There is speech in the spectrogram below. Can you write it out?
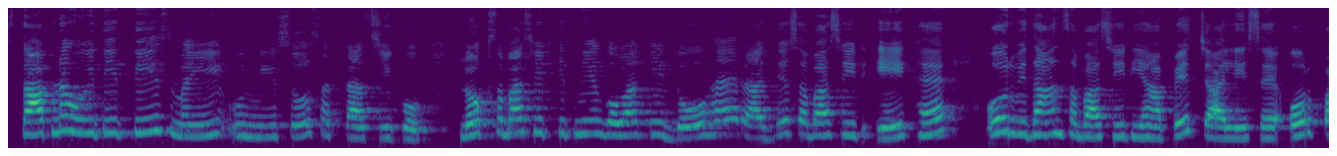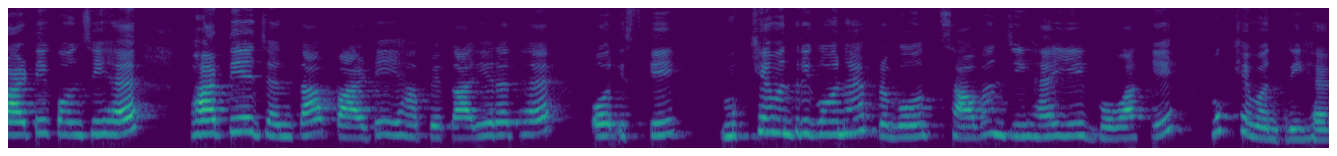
स्थापना हुई थी 30 मई उन्नीस सौ सतासी को। लोकसभा सीट कितनी है? गोवा की दो है, राज्यसभा सीट एक है और विधानसभा सीट यहाँ पे 40 है। और पार्टी कौन सी है? भारतीय जनता पार्टी यहाँ पे कार्यरत है और इसके मुख्यमंत्री कौन है? प्रबोध सावंत जी है, ये गोवा के मुख्यमंत्री है।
